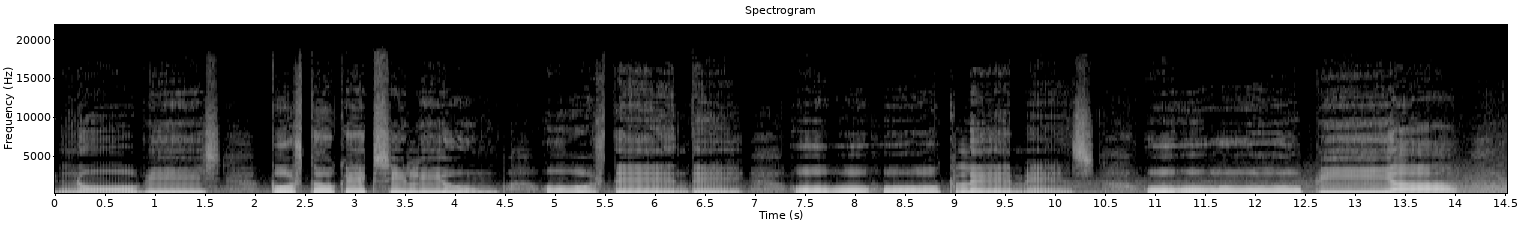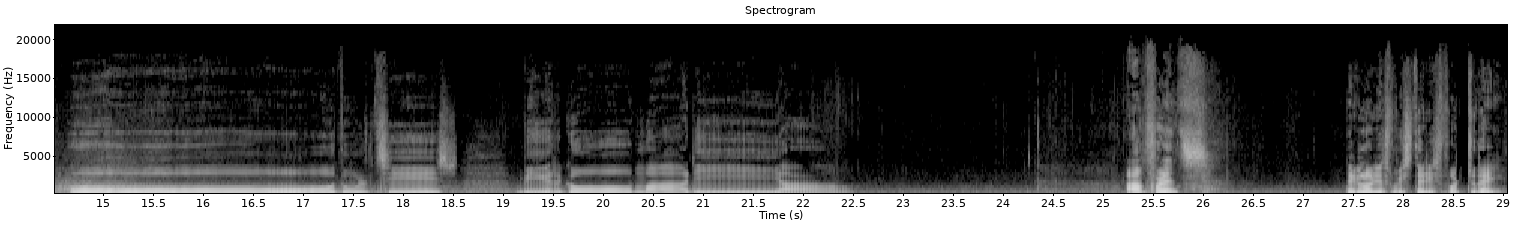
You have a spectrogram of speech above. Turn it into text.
nobis post hoc exilium ostende. O clemens, o pia, o dulcis Virgo Maria. And friends, the glorious mysteries for today.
